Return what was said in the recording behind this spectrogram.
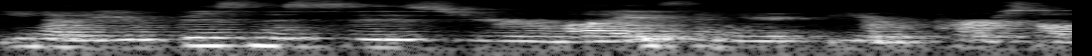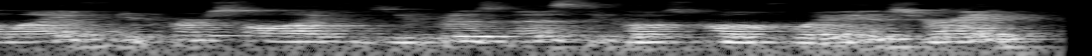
you know, your business is your life and your, your personal life, and your personal life is your business. It goes both ways, right?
